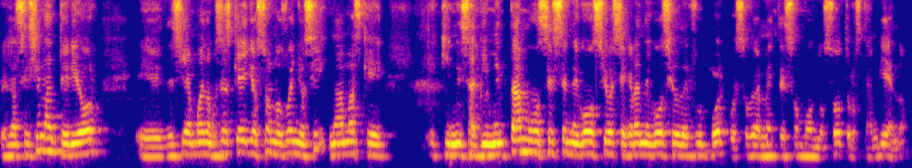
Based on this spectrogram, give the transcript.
en la sesión anterior eh, decían, bueno, pues es que ellos son los dueños, sí, nada más que quienes alimentamos ese negocio, ese gran negocio del fútbol, pues obviamente somos nosotros también, ¿no?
